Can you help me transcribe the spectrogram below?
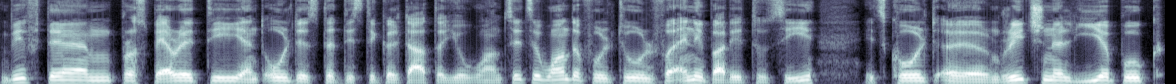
with the um, prosperity and all the statistical data you want. So it's a wonderful tool for anybody to see. It's called a Regional Yearbook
